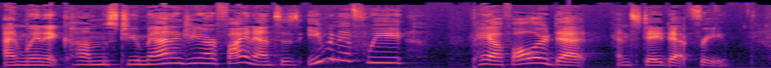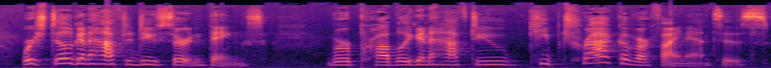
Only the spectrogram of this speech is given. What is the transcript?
And when it comes to managing our finances, even if we pay off all our debt and stay debt free, we're still going to have to do certain things. We're probably going to have to keep track of our finances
